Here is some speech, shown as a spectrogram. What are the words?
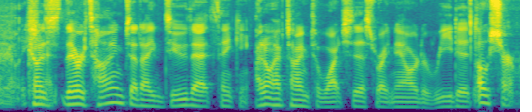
I really should. Because there are times that I do that thinking I don't have time to watch this right now or to read it. Oh, sure.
